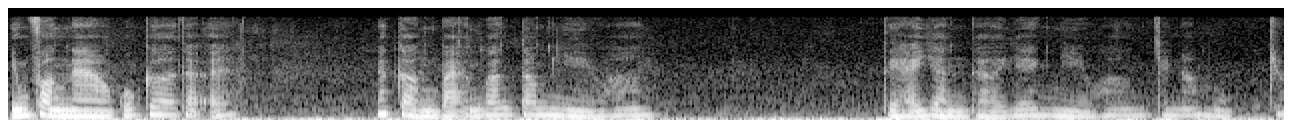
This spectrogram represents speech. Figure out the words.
Những phần nào của cơ thể nó cần bạn quan tâm nhiều hơn thì hãy dành thời gian nhiều hơn cho nó một chút.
